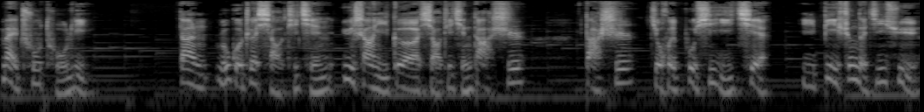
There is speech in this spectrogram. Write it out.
卖出图利。但如果这小提琴遇上一个小提琴大师，大师就会不惜一切，以毕生的积蓄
